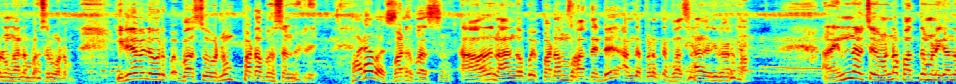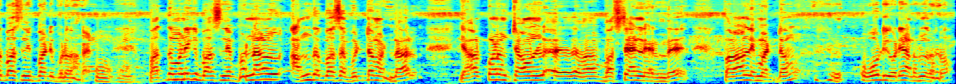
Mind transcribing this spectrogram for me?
ஒழுங்கான பஸ் ஓடும். இரவில் ஒரு பஸ் ஓடும் பட பஸ் சொல்லி. பட பஸ் பட பஸ் அதாவது நாங்கள் போய் படம் பார்த்துட்டு அந்த படத்தை பஸ் நாங்கள் வருவோம் என்ன விஷயம்னா பத்து மணிக்கு அந்த பஸ் நிப்பாட்டி போடுவாங்க. பத்து மணிக்கு பஸ் நிப்பாட்டினால் அந்த பஸ்ஸை விட்டோம் என்றால் யாழ்ப்பாணம் டவுனில் பஸ் ஸ்டாண்ட்ல இருந்து பலாலி மட்டும் ஓடி ஓடி நடந்து வருவோம்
